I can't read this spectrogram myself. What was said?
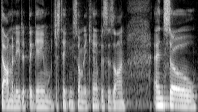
dominated the game, just taking so many campuses on, and so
